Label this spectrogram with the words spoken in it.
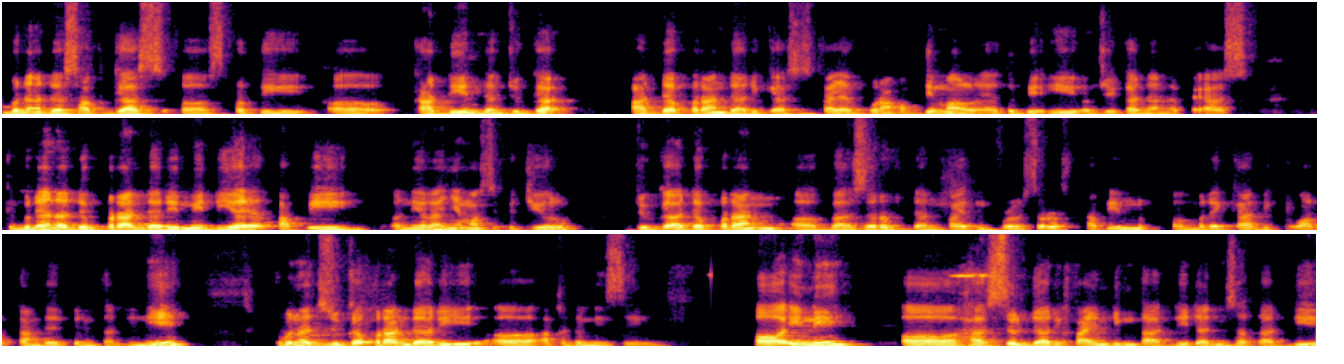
kemudian ada satgas seperti Kadin dan juga ada peran dari KSSK yang kurang optimal yaitu BI, OJK dan EPS. Kemudian ada peran dari media tapi nilainya masih kecil. Juga ada peran uh, buzzer dan paid influencers tapi mereka dikeluarkan dari penelitian ini. Kemudian ada juga peran dari uh, akademisi. Uh, ini uh, hasil dari finding tadi dan insight tadi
